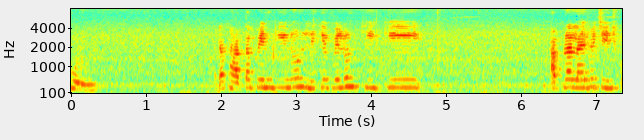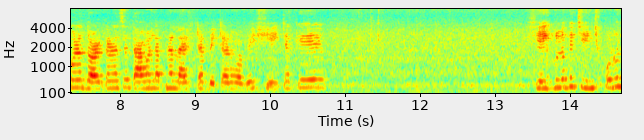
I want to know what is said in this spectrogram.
করুন। একটা খাতা পেন কিনুন, লিখে ফেলুন কি কি আপনার লাইফে চেঞ্জ করার দরকার আছে, তাহলে আপনার লাইফটা বেটার হবে। সেইটাকে সেইগুলোকে চেঞ্জ করুন,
